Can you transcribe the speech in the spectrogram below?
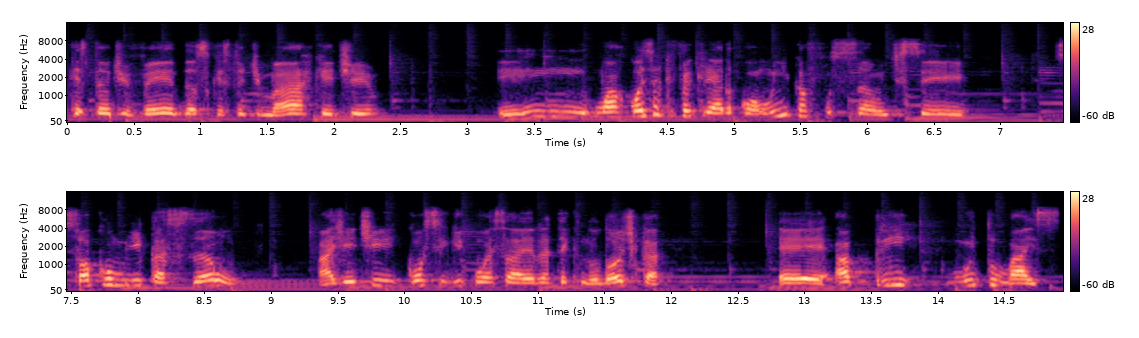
questão de vendas, questão de marketing. E uma coisa que foi criada com a única função de ser só comunicação, a gente conseguir com essa era tecnológica é, abrir muito mais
